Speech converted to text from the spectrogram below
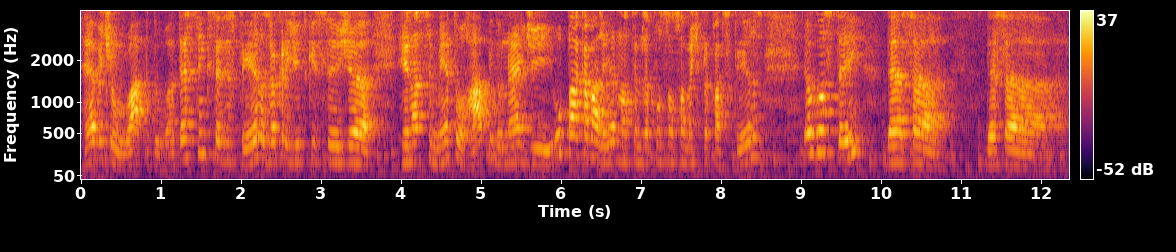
Rabbit rápido até 5, 6 estrelas, eu acredito que seja renascimento rápido, né, de upar cavaleiro, nós temos a função somente para 4 estrelas. Eu gostei dessa dessa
